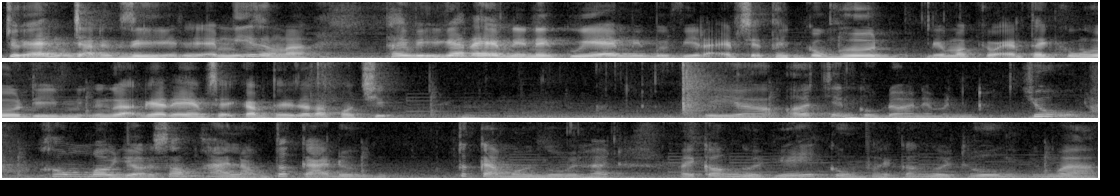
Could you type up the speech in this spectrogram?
chửi em cũng chả được gì ấy, thì em nghĩ rằng là thay vì ghét em thì nên quý em đi bởi vì là em sẽ thành công hơn. Nếu mà kiểu em thành công hơn thì những bạn ghét em sẽ cảm thấy rất là khó chịu. Thì uh, ở trên cuộc đời này mình chưa không bao giờ sống hài lòng tất cả được tất cả mọi người hết. Phải có người ghét cũng phải có người thương. Nhưng mà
